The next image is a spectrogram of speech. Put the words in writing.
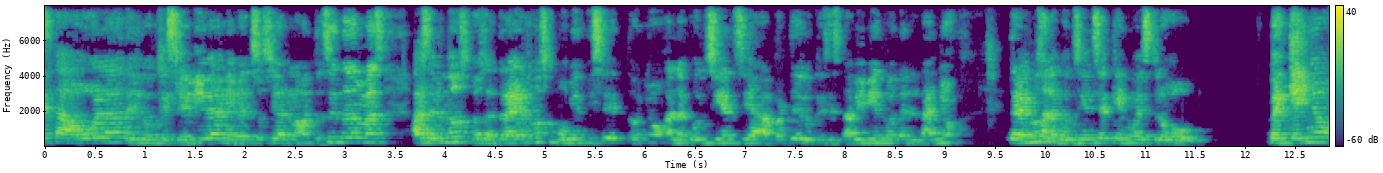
esta ola de lo que se vive a nivel social, ¿no? Entonces, nada más hacernos, o sea, traernos, como bien dice Toño, a la conciencia, aparte de lo que se está viviendo en el año, traernos a la conciencia que nuestro pequeño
